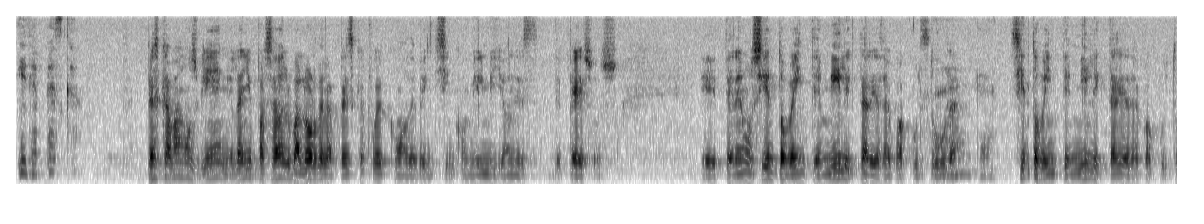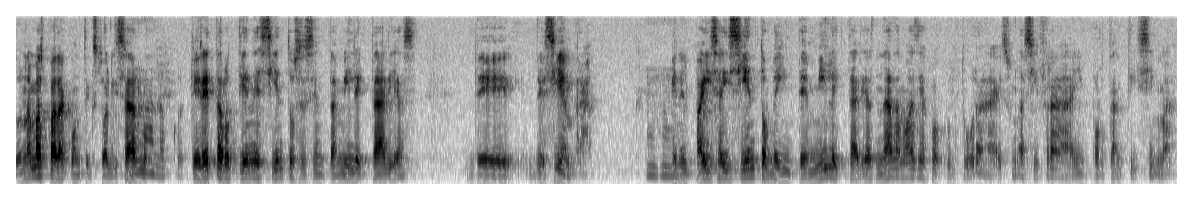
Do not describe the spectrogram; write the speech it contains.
¿Y de pesca? Pesca vamos bien. El año pasado el valor de la pesca fue como de 25 mil millones de pesos. Eh, tenemos 120 mil hectáreas de acuacultura. Sí, ok. 120 mil hectáreas de acuacultura. Nada más para contextualizarlo. Querétaro tiene 160 mil hectáreas de, de siembra. En el país hay 120 mil hectáreas nada más de acuacultura. Es una cifra importantísima.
